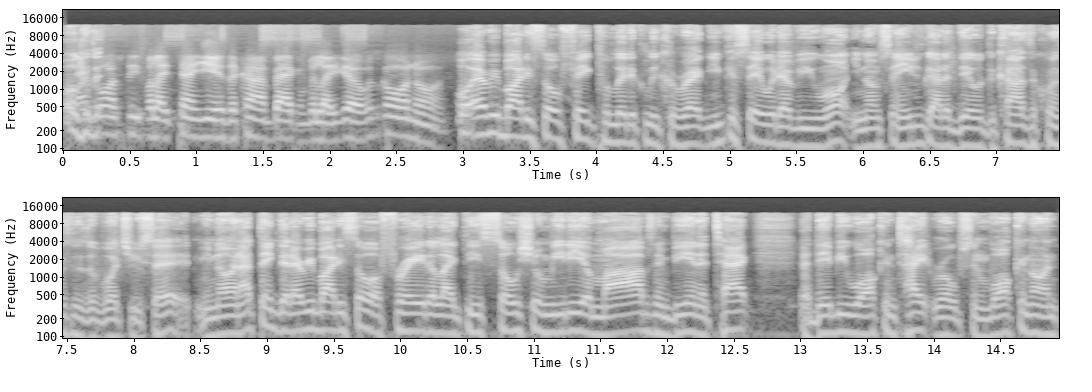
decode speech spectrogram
Oh, and 'cause going to sleep for like ten years to come back and be like, yo, what's going on? Well, everybody's so fake politically correct. You can say whatever you want. You know what I'm saying? You just got to deal with the consequences of what you said. You know, and I think that everybody's so afraid of like these social media mobs and being attacked that they be walking tight ropes and walking on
